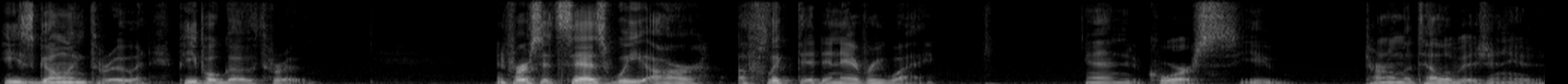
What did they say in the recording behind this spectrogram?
he's going through and people go through. And first it says we are afflicted in every way. And of course, you turn on the television, you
